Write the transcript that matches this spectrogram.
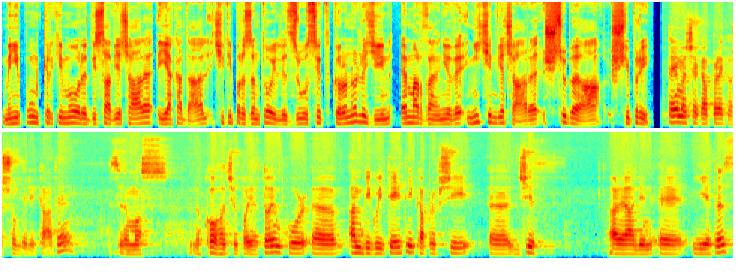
me një punë kërkimore disa vjeçare ia ka dalë që t'i prezantojë lexuesit kronologjinë e marrëdhënieve njëqind vjeçare SHBA-Shqipëri. Tema që ka prekë është shumë delikate. sidomos në kohët që po jetojmë, kur ambiguiteti ka përfshi gjithë arealin e jetës,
